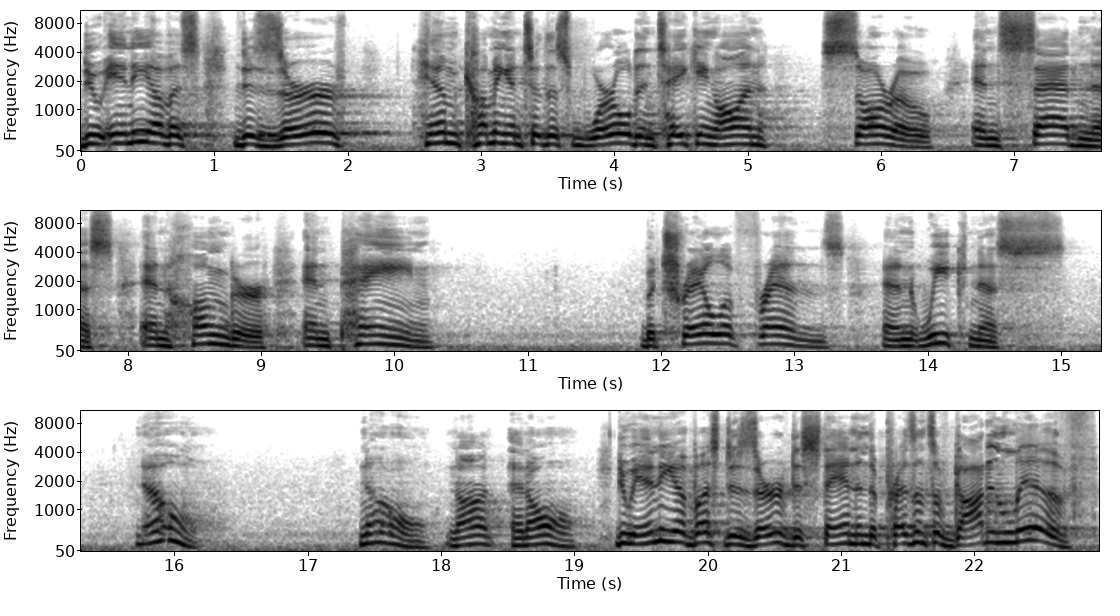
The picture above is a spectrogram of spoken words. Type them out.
Do any of us deserve Him coming into this world and taking on sorrow and sadness and hunger and pain betrayal of friends, and weakness. No. No, not at all. Do any of us deserve to stand in the presence of God and live?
